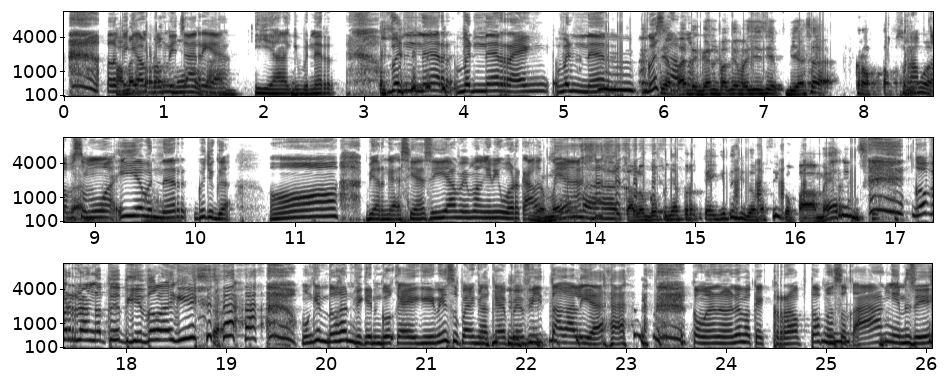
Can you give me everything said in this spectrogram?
Lebih Pamer gampang mulu, dicari ya. kan? Iya lagi bener. Bener, bener Reng. Bener. Gue tiap sama adegan pakai baju siap biasa crop top semua crop top kan? semua. Iya bener. Gue juga. Oh biar nggak sia-sia memang ini ya workoutnya. memang kalau gue punya perut kayak gitu juga pasti gue pamerin sih gue pernah nge-tweet gitu lagi. Mungkin Tuhan bikin gue kayak gini supaya nggak kayak Pevita kali ya. Ke mana-mana pakai crop top masuk angin sih.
